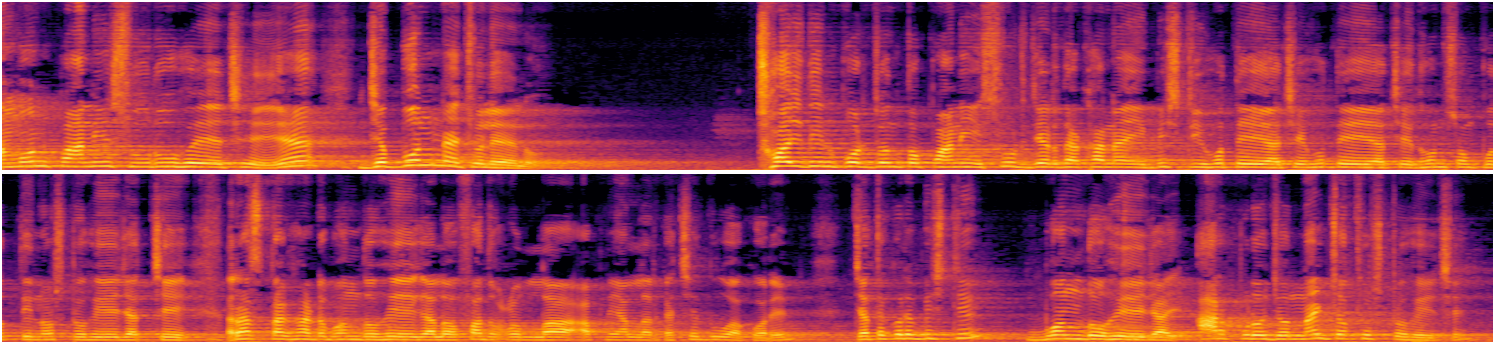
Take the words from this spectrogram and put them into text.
এমন পানি শুরু হয়েছে যে বন্যা চলে এলো। ছয় দিন পর্যন্ত পানি সূর্যের দেখা নাই, বৃষ্টি হতে আছে হতে আছে, ধন সম্পত্তি নষ্ট হয়ে যাচ্ছে। রাস্তাঘাট বন্ধ হয়ে গেল ফাদুল্লাহ আপনি আল্লাহর কাছে দোয়া করেন, যাতে করে বৃষ্টি বন্ধ হয়ে যায়। আর প্রয়োজন নাই, যথেষ্ট হয়েছে।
